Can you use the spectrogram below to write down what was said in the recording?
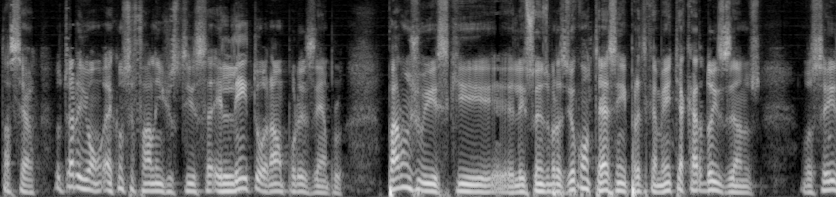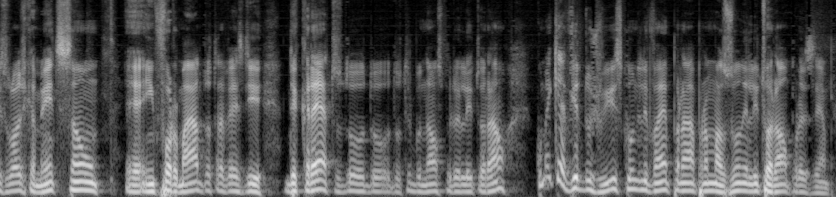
Tá certo. Doutor Arion, é quando se fala em justiça eleitoral, por exemplo, para um juiz que eleições no Brasil acontecem praticamente a cada dois anos. Vocês, logicamente, são é, informados através de decretos do, do, do Tribunal Superior Eleitoral. Como é que é a vida do juiz quando ele vai para uma zona eleitoral, por exemplo?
